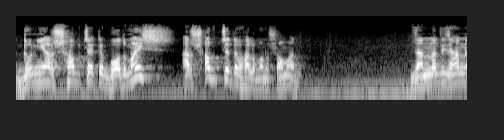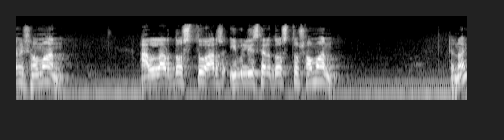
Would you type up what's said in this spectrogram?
দুনিয়ার সবচাইতে বদমাইশ আর সবচেয়ে ভালো মানুষ সমান। জান্নাতি জাহান্নামি সমান। আল্লাহর দোস্ত আর ইবলিসের দোস্ত সমান। নয়?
